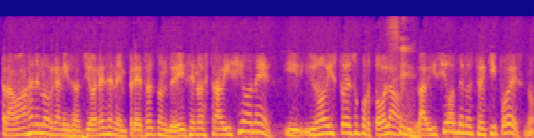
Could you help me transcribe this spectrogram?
trabajan en organizaciones, en empresas donde dice nuestra visión es, y, y uno ha visto eso por todo lado, Sí. la visión de nuestro equipo es, ¿no?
